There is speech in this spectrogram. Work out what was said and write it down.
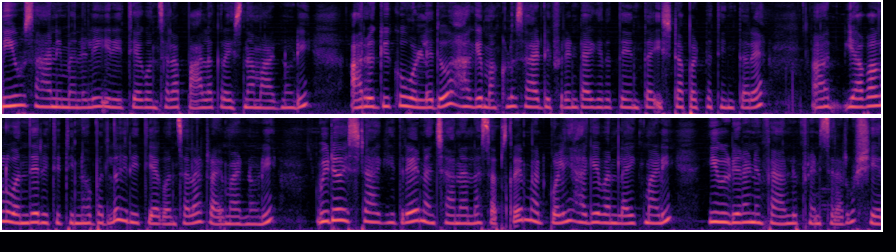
ನೀವು ಸಹ ನಿಮ್ಮ ಮನೇಲಿ ಈ ರೀತಿಯಾಗಿ ಒಂದು ಸಲ ಪಾಲಕ್ ರೈಸ್ನ ಮಾಡಿ ನೋಡಿ. ಆರೋಗ್ಯಕ್ಕೂ ಒಳ್ಳೆಯದು ಹಾಗೆ ಮಕ್ಕಳು ಸಹ ಡಿಫ್ರೆಂಟ್ ಆಗಿರುತ್ತೆ ಅಂತ ಇಷ್ಟಪಟ್ಟು ತಿಂತಾರೆ. ಯಾವಾಗಲೂ ಒಂದೇ ರೀತಿ ತಿನ್ನೋ ಬದಲು ಈ ರೀತಿಯಾಗಿ ಒಂದು ಸಲ ಟ್ರೈ ಮಾಡಿ ನೋಡಿ. ವಿಡಿಯೋ ಇಷ್ಟ ಆಗಿದ್ದರೆ ನನ್ನ ಚಾನಲ್ನ ಸಬ್ಸ್ಕ್ರೈಬ್ ಮಾಡ್ಕೊಳ್ಳಿ, ಹಾಗೆ ಒಂದು ಲೈಕ್ ಮಾಡಿ. ಈ ವಿಡಿಯೋನ ನಿಮ್ಮ ಫ್ಯಾಮಿಲಿ ಫ್ರೆಂಡ್ಸ್ ಎಲ್ಲರಿಗೂ ಶೇರ್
